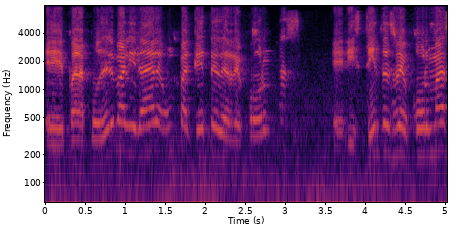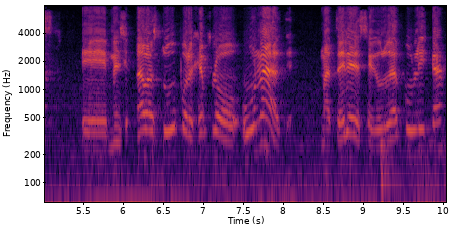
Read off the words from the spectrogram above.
eh, para poder validar un paquete de reformas, eh, distintas reformas. Eh, mencionabas tú, por ejemplo, una materia de seguridad pública,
